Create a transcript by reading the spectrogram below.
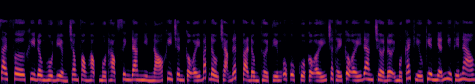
Cypher khi đồng hồ điểm trong phòng học một học sinh đang nhìn nó khi chân cậu ấy bắt đầu chạm đất và đồng thời tiếng ục ục của cậu ấy cho thấy cậu ấy đang chờ đợi một cách thiếu kiên nhẫn như thế nào.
